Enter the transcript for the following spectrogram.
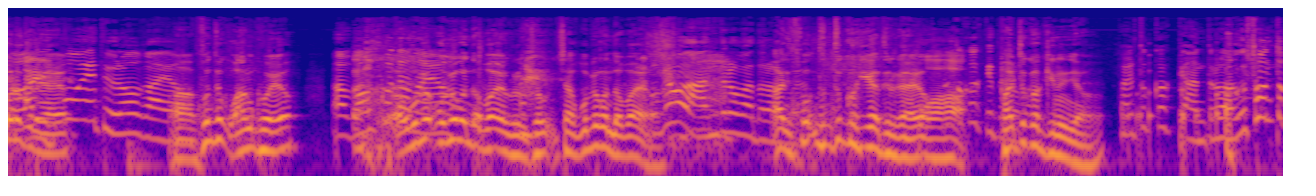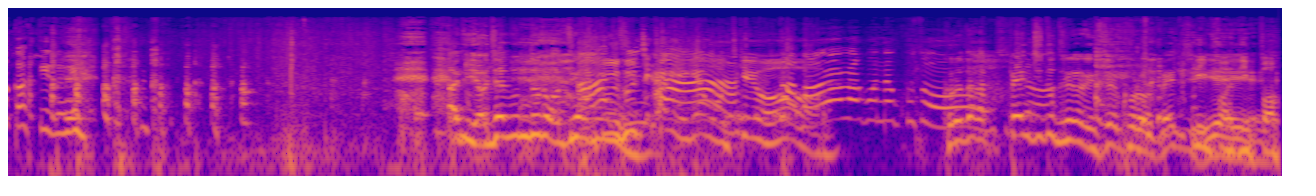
꼬로 들어가요? 코에 들어가요. 아, 손톱 왕코예요? 아, 어, 많고잖아요. 500, 500원 넣어봐요, 그럼. 저- 자, 500원 넣어봐요. 500원 안 들어가더라고요. 아니, 손, 손톱깎이가 들어가요? 와. 손톱깎이 들어가요. 발톱깎이는요? 발톱깎이 안 들어가고 손톱깎이 중에 아니, 여자분들은 어떻게 하시는 그 솔직하게 얘기하면 어떡해요? 다 말하라고 해놓고서 그러다가. 뺀지도 들어가겠어요, 코로. 뺀지. 니퍼, 니퍼.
